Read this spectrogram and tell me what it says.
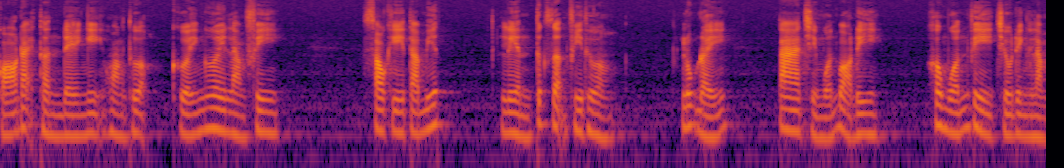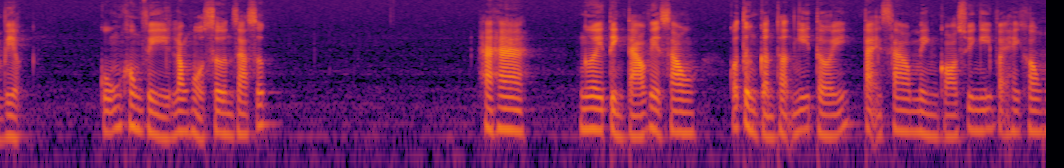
Có đại thần đề nghị hoàng thượng Cưới ngươi làm phi. Sau khi ta biết, Liền tức giận phi thường. Lúc đấy, ta chỉ muốn bỏ đi, Không muốn vì triều đình làm việc, Cũng không vì Long Hồ Sơn ra sức. Ha ha, Ngươi tỉnh táo về sau, Có từng cẩn thận nghĩ tới Tại sao mình có suy nghĩ vậy hay không?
